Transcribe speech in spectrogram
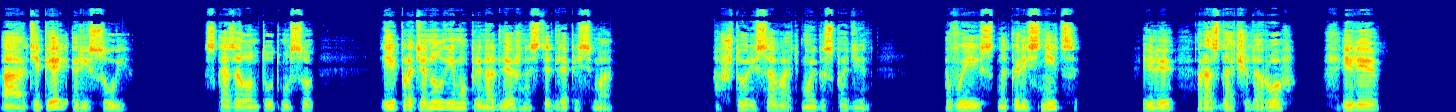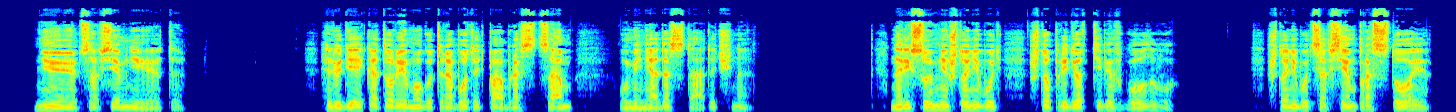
а теперь рисуй, — сказал он Тутмусу, и протянул ему принадлежности для письма. А что рисовать, мой господин? Выезд на колеснице? Или раздачу даров? Или... Нет, совсем не это. Людей, которые могут работать по образцам, у меня достаточно. Нарисуй мне что-нибудь, что придет тебе в голову. Что-нибудь совсем простое.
